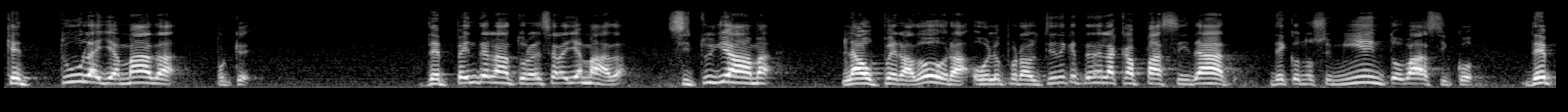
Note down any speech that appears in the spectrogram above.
que tú la llamada, porque depende de la naturaleza de la llamada, si tú llamas, la operadora o el operador tiene que tener la capacidad de conocimiento básico de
